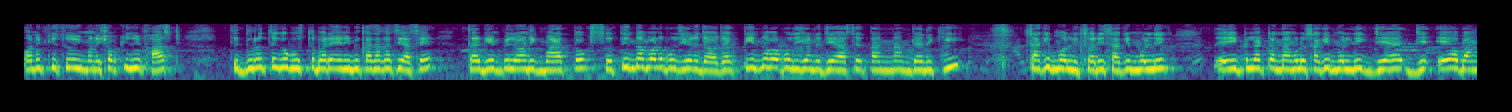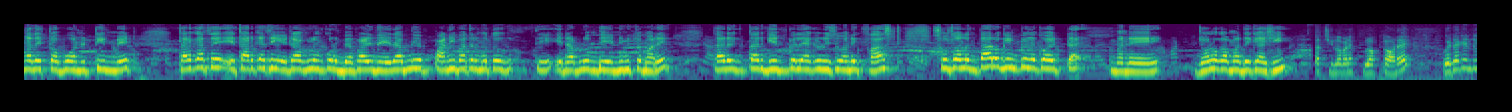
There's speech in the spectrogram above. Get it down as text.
অনেক কিছুই মানে সব কিছুই ফাস্ট তো দূরের থেকে বুঝতে পারে এনিমি কাছাকাছি আছে। তার গেম পেলে অনেক মারাত্মক। সো তিন নম্বর পজিশনে যাওয়া যাক। তিন নম্বর পজিশনে যে আছে, তার নাম জানি কি? সাকিব মল্লিক সরি সাকিব মল্লিক। এই প্লেয়ারটার নাম হলো সাকিব মল্লিক, যে যে এও বাংলাদেশ টপ ওয়ানের টিমমেট তার কাছে, এ, তার কাছে এডাব্লিউএম কোনো ব্যাপারই নেই। এডাব্লিউএম পানি ভাতের মতো এডাব্লিউএম দিয়ে এনিমিকে মারে। তার তার গেম প্লে অ্যাকুরেসি অনেক ফাস্ট সো চলেন, তারও গেম পেলে কয়েকটা মানে ঝলক আমরা দেখে আসি। ছিল মানে ক্লক টাওয়ারে ওইটা কিন্তু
